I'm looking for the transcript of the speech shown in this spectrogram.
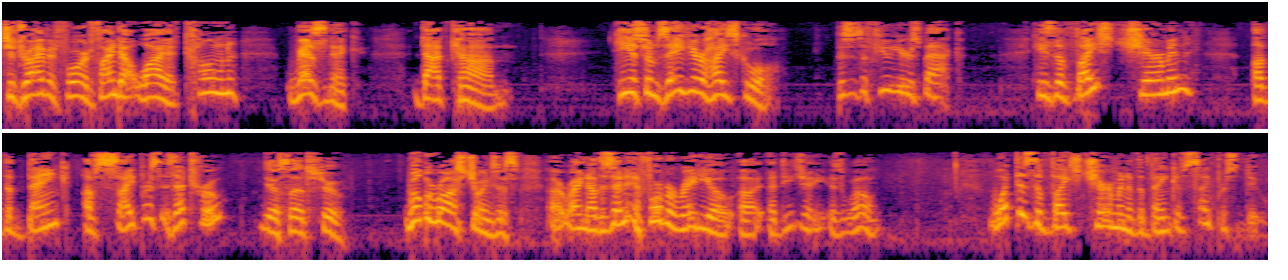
to drive it forward. Find out why at cohnreznick.com. He is from Xavier High School. This is a few years back. He's the vice chairman of the Bank of Cyprus. Is that true? Yes, that's true. Wilbur Ross joins us uh, right now. There's a former radio uh, a DJ as well. What does the vice chairman of the Bank of Cyprus do?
